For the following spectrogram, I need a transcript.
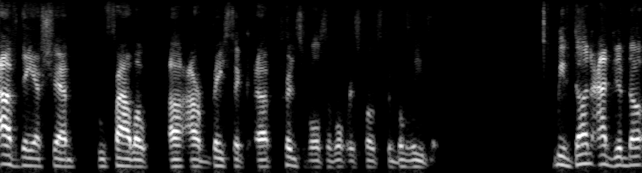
Avdei Hashem, who follow uh, our basic uh, principles of what we're supposed to believe in. We've done Adon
